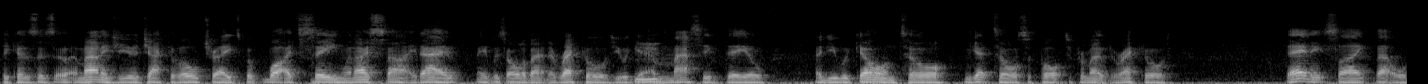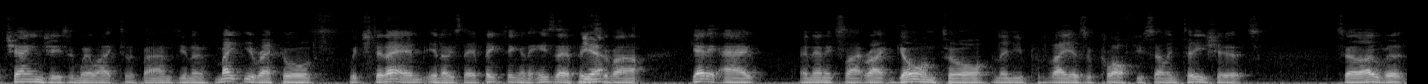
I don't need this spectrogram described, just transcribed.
Because as a manager, you're a jack of all trades. But what I'd seen when I started out, it was all about the record. You would get a Mhm. massive deal and you would go on tour and get tour support to promote the record. Then it's like that all changes, and we're like to the band, you know, make your record, which to them, you know, is their big thing, and it is their piece Yeah. of art. Get it out, and then it's like, right, go on tour, and then you purveyors of cloth, you're selling T-shirts. So over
